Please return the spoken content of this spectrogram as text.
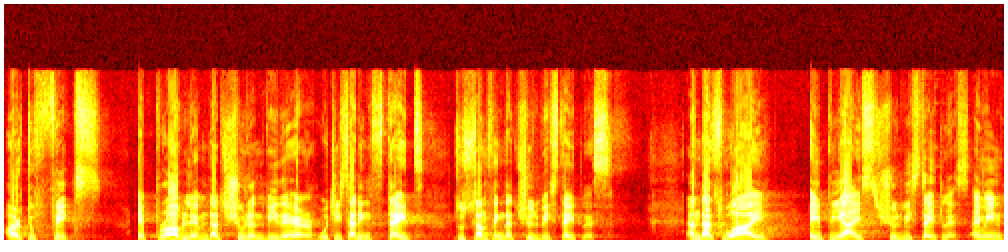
are to fix a problem that shouldn't be there, which is adding state to something that should be stateless. And that's why APIs should be stateless. I mean,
